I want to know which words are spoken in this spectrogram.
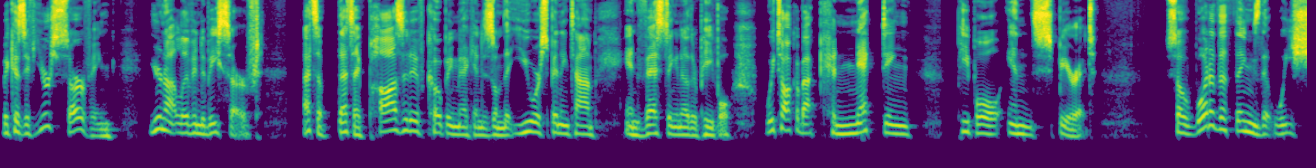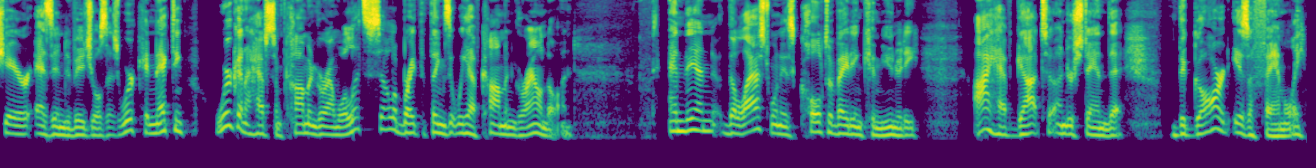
because if you're serving, you're not living to be served. That's a that's a positive coping mechanism that you are spending time investing in other people. We talk about connecting people in spirit. So, what are the things that we share as individuals? As we're connecting, we're going to have some common ground. Well, let's celebrate the things that we have common ground on. And then the last one is cultivating community. I have got to understand that the guard is a family.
